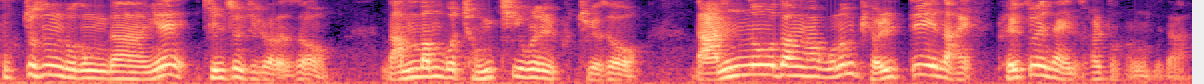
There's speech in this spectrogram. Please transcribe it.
북조선 노동당의 김성실을 받아서 남반부 정치위원회를 구축해서 남노당하고는 별도의 나이, 별도의 나이에서 활동한 겁니다.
